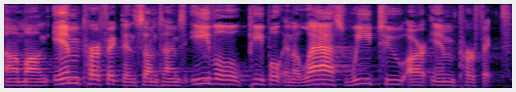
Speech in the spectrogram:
among imperfect and sometimes evil people, and alas, we too are imperfect.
